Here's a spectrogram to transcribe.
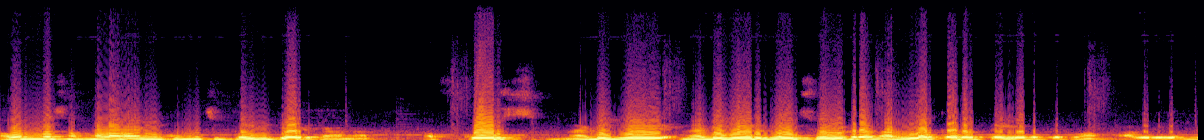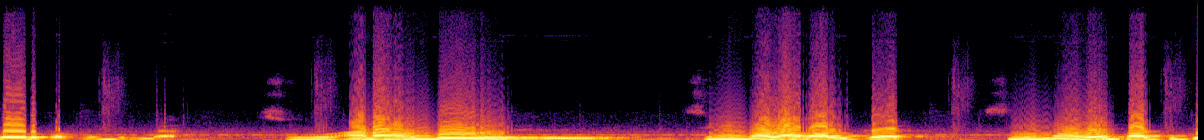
அவங்க சம்பளம் வாங்கி குமிச்சு போயிட்டே இருக்காங்க. அஃப்கோர்ஸ் நடிகை நடிகர்கள் சொல்ற நல்ல கருத்தை எடுத்துக்கலாம். அதில் எந்த ஒரு தப்பும் இல்லை. ஸோ ஆனா வந்து சினிமா தான் வாழ்க்கை. சினிமாவே பார்த்துட்டு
